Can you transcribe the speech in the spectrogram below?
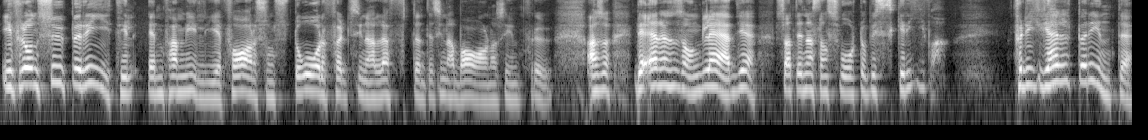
Ifrån superi till en familjefar som står för sina löften till sina barn och sin fru. Alltså, det är en sån glädje så att det är nästan svårt att beskriva. För det hjälper inte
